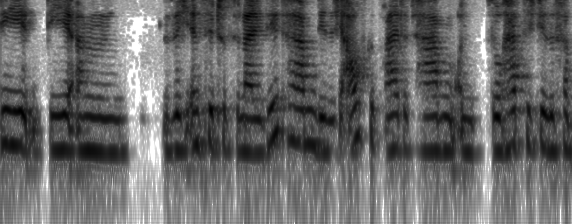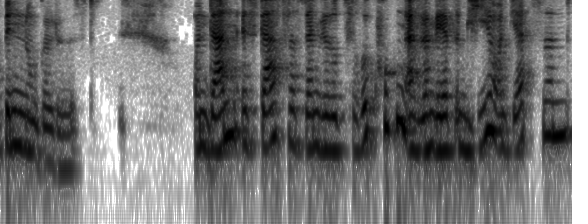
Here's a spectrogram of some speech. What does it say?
die, die ähm, sich institutionalisiert haben, die sich ausgebreitet haben. Und so hat sich diese Verbindung gelöst. Und dann ist das, was, wenn wir so zurückgucken, also wenn wir jetzt im Hier und Jetzt sind,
